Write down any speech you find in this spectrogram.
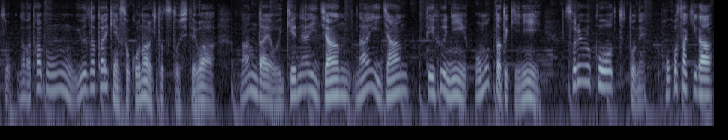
そうだから多分ユーザー体験損なう一つとしてはなんだよいけないじゃんないじゃんっていうふうに思った時にそれをこうちょっとね矛先が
